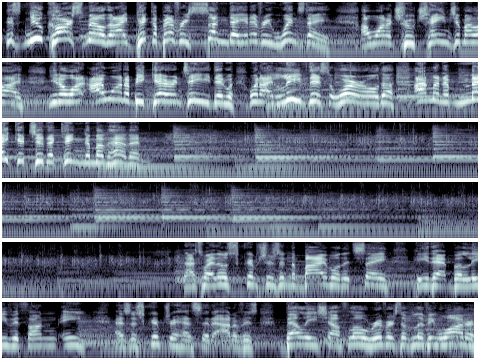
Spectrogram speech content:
This new car smell that I pick up every Sunday and every Wednesday. I want a true change in my life. You know what? I want to be guaranteed that when I leave this world, uh, I'm going to make it to the kingdom of heaven. That's why those scriptures in the Bible that say, He that believeth on me, as the scripture has said, out of his belly shall flow rivers of living water.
